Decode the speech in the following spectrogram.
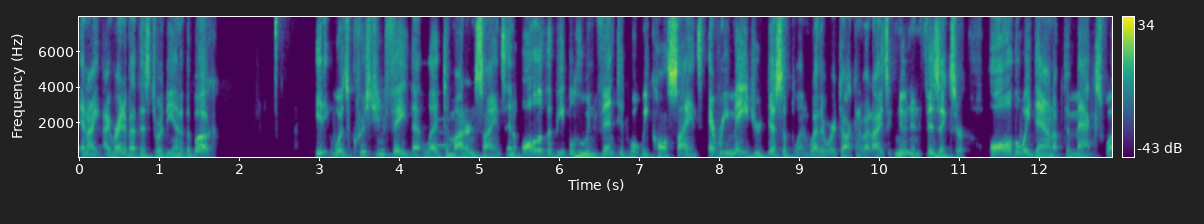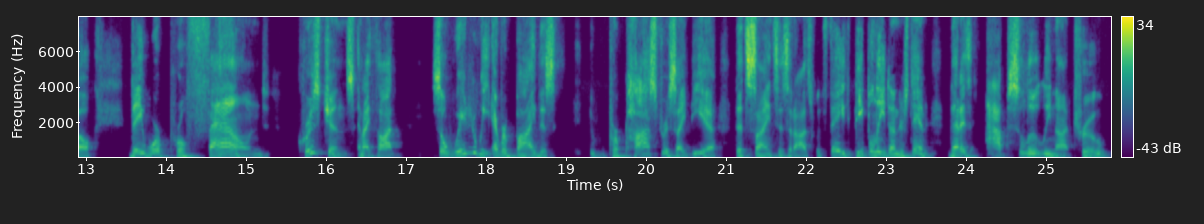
and I, I write about this toward the end of the book, it was Christian faith that led to modern science and all of the people who invented what we call science, every major discipline, whether we're talking about Isaac Newton and physics or all the way down up to Maxwell, they were profound Christians. And I thought, so where did we ever buy this preposterous idea that science is at odds with faith. People need to understand that is absolutely not true,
